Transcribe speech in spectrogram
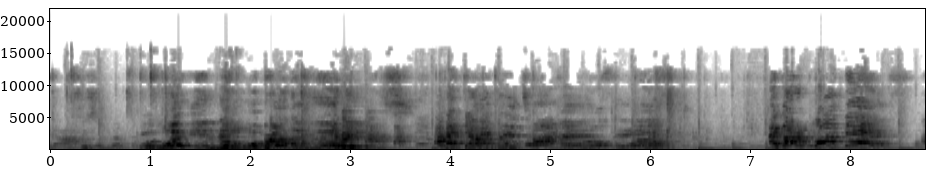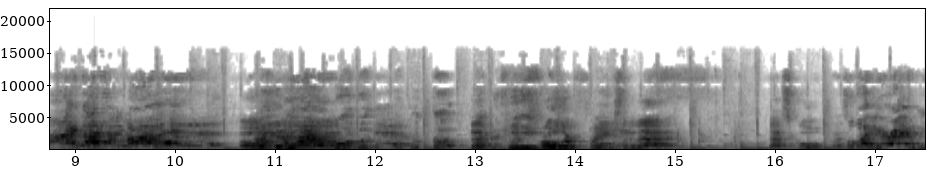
god. What in the world is this? That the key. controller freaks. Look at that. That's cool. That's Come cool. on, you're right. We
